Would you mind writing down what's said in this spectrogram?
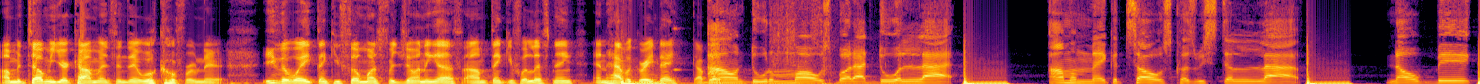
um, and tell me your comments, and then we'll go from there. Either way, thank you so much for joining us. Um, thank you for listening, and have a great day. God bless. I don't do the most, but I do a lot. I'ma make a toast, cause we still alive. No big,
